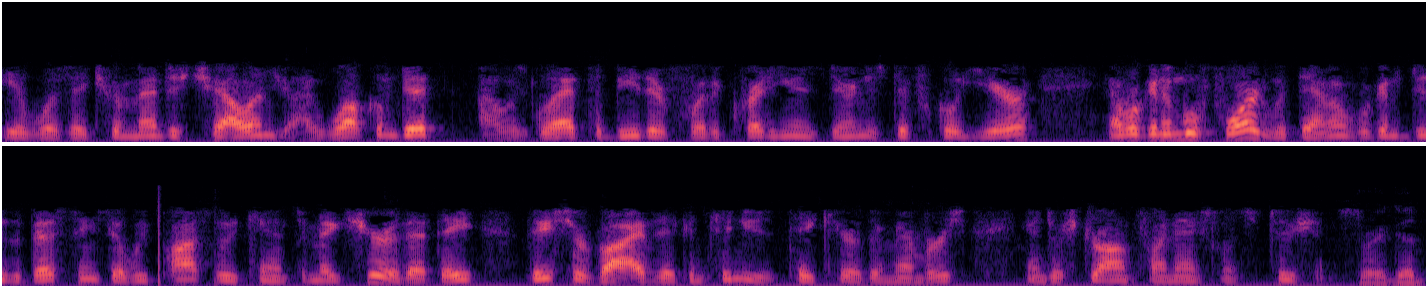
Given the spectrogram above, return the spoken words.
it was a tremendous challenge. I welcomed it. I was glad to be there for the credit unions during this difficult year, and we're going to move forward with them, and we're going to do the best things that we possibly can to make sure that they they survive, they continue to take care of their members, and they're strong financial institutions. Very good.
